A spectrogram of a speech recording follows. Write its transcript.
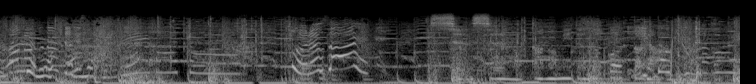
なんで持ってるの。うるさい先生の頼みでなかったら痛くない痛くない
